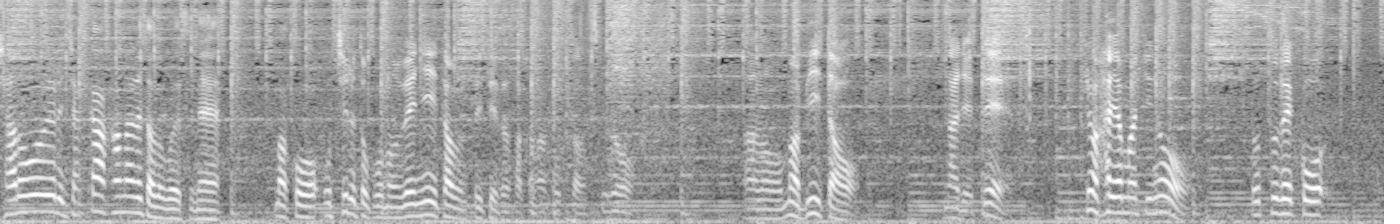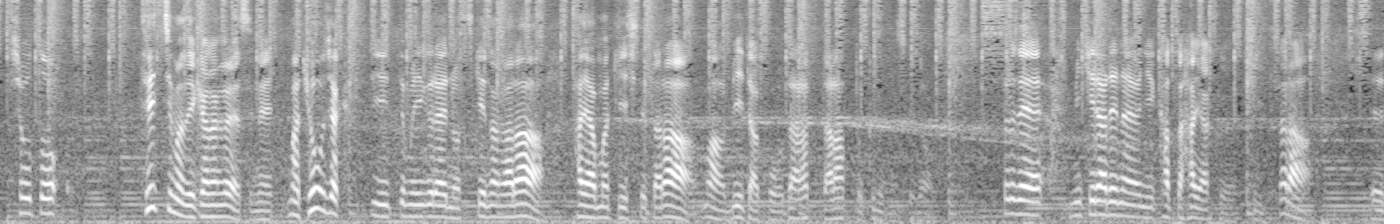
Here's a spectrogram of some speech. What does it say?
車両より若干離れたところですね。まあこう落ちるところの上に多分ついていた魚を取ったんですけどあのまあビータを投げて今日早巻きのロットでこうショートティッチまでいかないぐらいですね。まあ強弱って言ってもいいぐらいのつけながら早巻きしてたらまあビーターこうダラッダラッとくるんですけどそれで見切られないようにかつ早く引いてたら、え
